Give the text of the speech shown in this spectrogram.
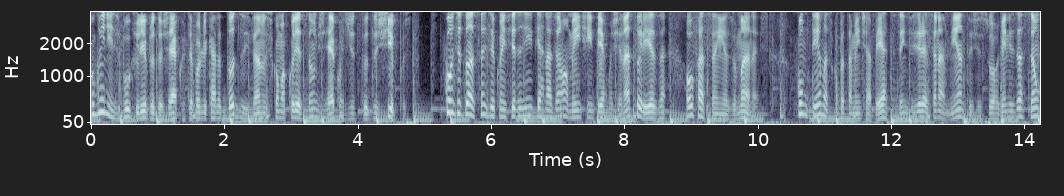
O Guinness Book, o livro dos recordes, é publicado todos os anos como uma coleção de recordes de todos os tipos, com situações reconhecidas internacionalmente em termos de natureza ou façanhas humanas. Com temas completamente abertos em direcionamentos de sua organização,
